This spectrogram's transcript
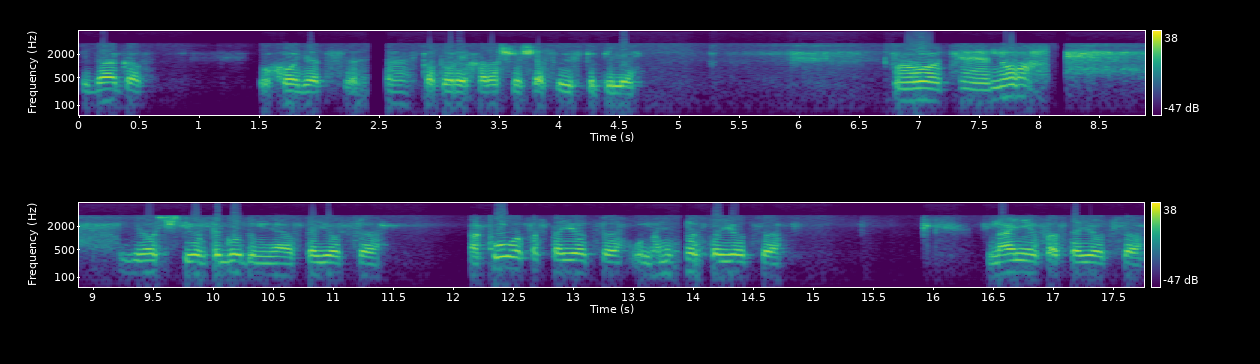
Седаков уходят, э, которые хорошо сейчас выступили. Вот, э, ну, 94 год у меня остается Акулов остается, Унанин остается, Нанев остается.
